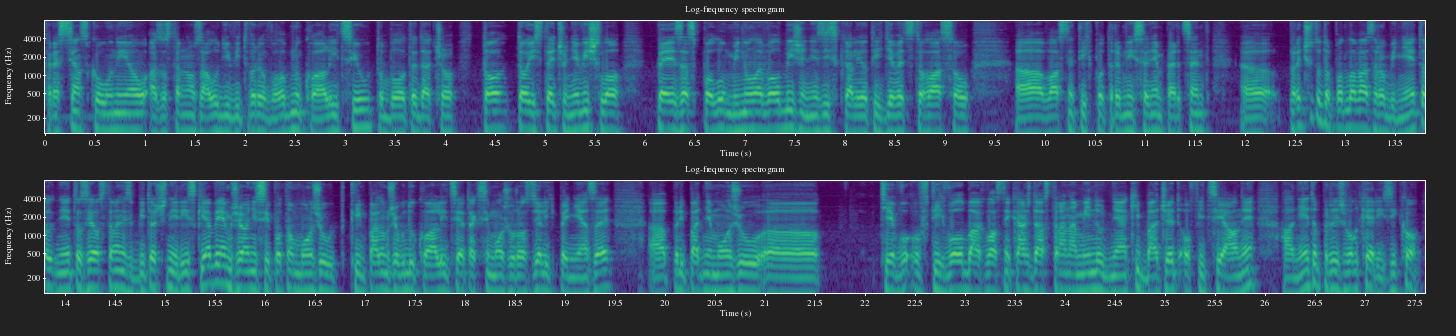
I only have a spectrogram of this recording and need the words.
Kresťanskou úniou a zo stranou za ľudí vytvoril volebnú koalíciu. To bolo teda čo, to, to isté, čo nevyšlo PS spolu minulé voľby, že nezískali o tých 900 hlasov vlastne tých potrebných 7%. Prečo toto podľa vás robí? Nie je to, nie je to z jeho strany zbytočný risk? Ja viem, že oni si potom môžu, tým pádom, že budú koalícia, tak si môžu rozdeliť peniaze a prípadne môžu tie, v tých voľbách vlastne každá strana minúť nejaký budget oficiálne, ale nie je to príliš veľké riziko.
